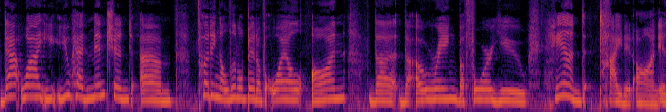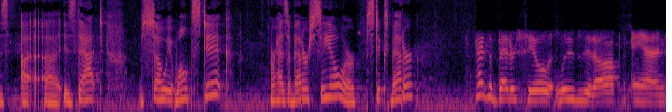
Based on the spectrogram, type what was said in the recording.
that why you, you had mentioned um, putting a little bit of oil on the the O ring before you hand tied it on? Is uh, uh, is that so it won't stick, or has a better seal, or sticks better? Has a better seal. It lubes it up, and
